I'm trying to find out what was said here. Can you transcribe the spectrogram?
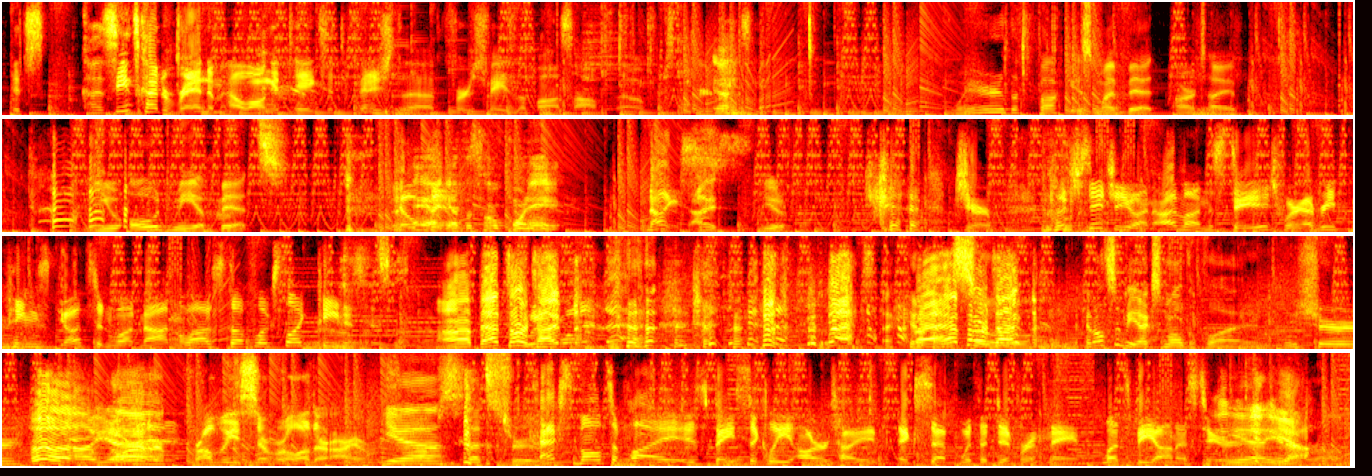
It's it seems kind of random how long it takes it to finish the first phase of the boss off, though. For some weird Yeah. Where the fuck is my bit, R-Type? you owed me a bit. No Hey, I got the bits. 12.8. Nice. nice. Beautiful. Jerp. Which stage are you on? I'm on the stage where everything's guts and whatnot, and a lot of stuff looks like penises. Uh, that's R-Type. Which one that? that's That could that's also, R-type. It could also be X multiply. Are you sure? Oh, yeah. Or probably several other R. Yeah, flops. that's true. X multiply is basically R type, except with a different name. Let's be honest here. Yeah, you're Yeah. not wrong.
